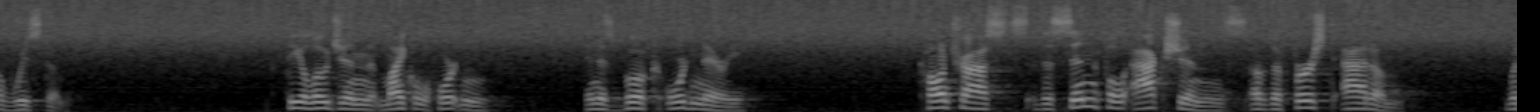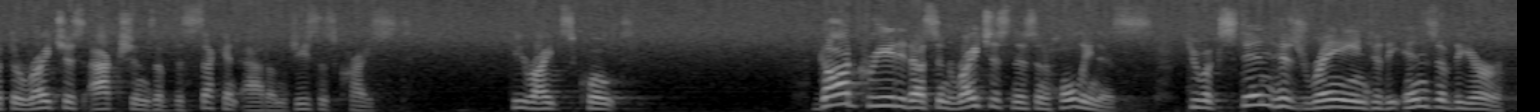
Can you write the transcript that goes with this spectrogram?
of wisdom. Theologian Michael Horton in his book Ordinary contrasts the sinful actions of the first Adam with the righteous actions of the second Adam, Jesus Christ. He writes, quote, God created us in righteousness and holiness to extend his reign to the ends of the earth.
